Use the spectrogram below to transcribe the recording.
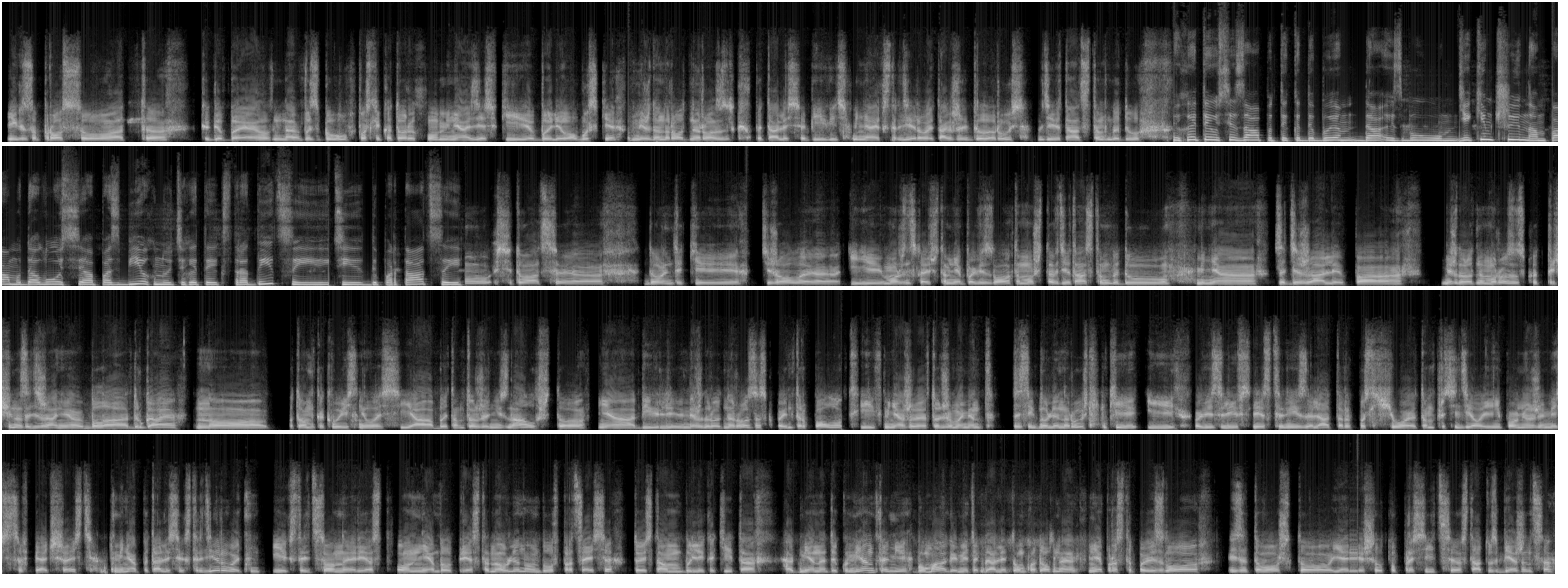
их запросу от э, КГБ в СБУ, после которых у меня здесь в Киеве были обыски. Международный розыск пытались объявить меня экстрадировать также в Беларусь в 2019 году. Гэтыя ўсе запыты КДБ да СБУ. Якім чынам вам удалося пазбегнуць гэтай экстрадыцыі ці дэпартацыі? Ну, ситуация довольно-таки тяжелая, и можно сказать, что мне повезло, потому что в 2019 году меня задержали по международному розыску. Причина задержания была другая, но Потом, как выяснилось, я об этом тоже не знал, что меня объявили в международный розыск по Интерполу, и в меня же в тот же момент застегнули наручники и повезли в следственный изолятор, после чего я там просидел, я не помню, уже месяцев 5-6. Меня пытались экстрадировать, и экстрадиционный арест, он не был приостановлен, он был в процессе. То есть там были какие-то обмены документами, бумагами и так далее и тому подобное. Мне просто повезло из-за того, что я решил попросить статус беженца,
